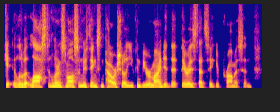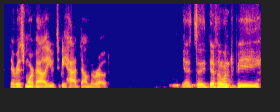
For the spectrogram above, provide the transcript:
get a little bit lost and learn some awesome new things in PowerShell, you can be reminded that there is that sacred promise and there is more value to be had down the road. Yeah, so you definitely wanted to be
